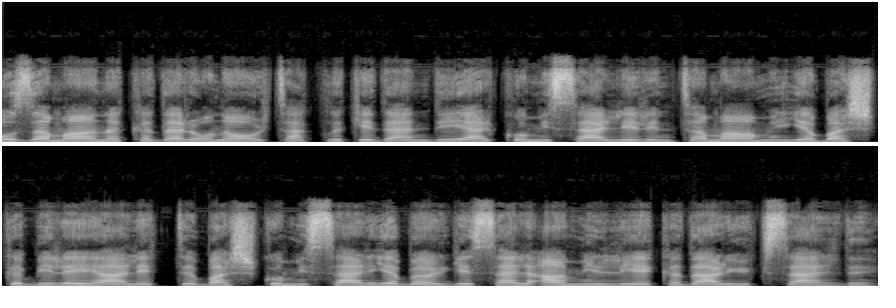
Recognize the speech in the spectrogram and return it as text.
O zamana kadar ona ortaklık eden diğer komiserlerin tamamı ya başka bir eyalette başkomiser ya bölgesel amirliğe kadar yükseldi.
